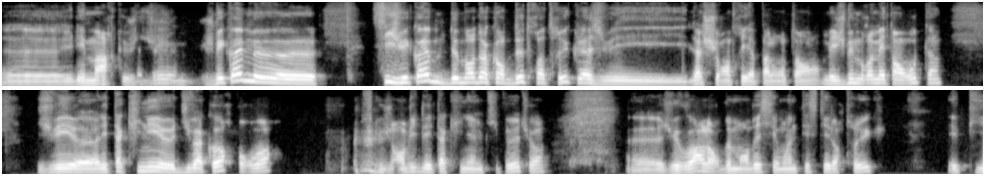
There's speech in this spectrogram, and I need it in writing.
Euh, les marques, je, vais quand même, euh, si je vais quand même demander encore deux trois trucs là, je vais, là je suis rentré il y a pas longtemps, mais je vais me remettre en route là. Je vais euh, aller taquiner Divacor pour voir, parce que j'ai envie de les taquiner un petit peu, tu vois. je vais voir, leur demander y a moins de tester leurs trucs. Et puis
